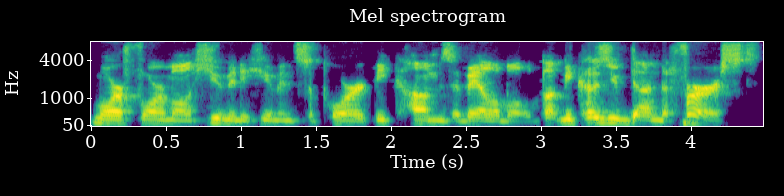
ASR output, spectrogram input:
more formal human to human support becomes available. But because you've done the first,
